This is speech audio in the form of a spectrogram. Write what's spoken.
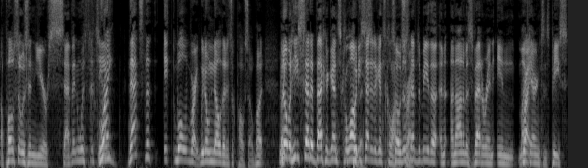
Okposo was in year seven with the team. Right. That's the it, well, right. We don't know that it's Okposo, but no, but he said it back against Columbus. But he said it against Columbus. So it doesn't right. have to be the an anonymous veteran in Mike Right. Harrington's piece.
